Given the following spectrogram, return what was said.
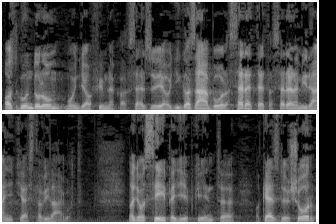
azt gondolom, mondja a filmnek a szerzője, hogy igazából a szeretet, a szerelem irányítja ezt a világot. Nagyon szép egyébként a kezdő sor.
